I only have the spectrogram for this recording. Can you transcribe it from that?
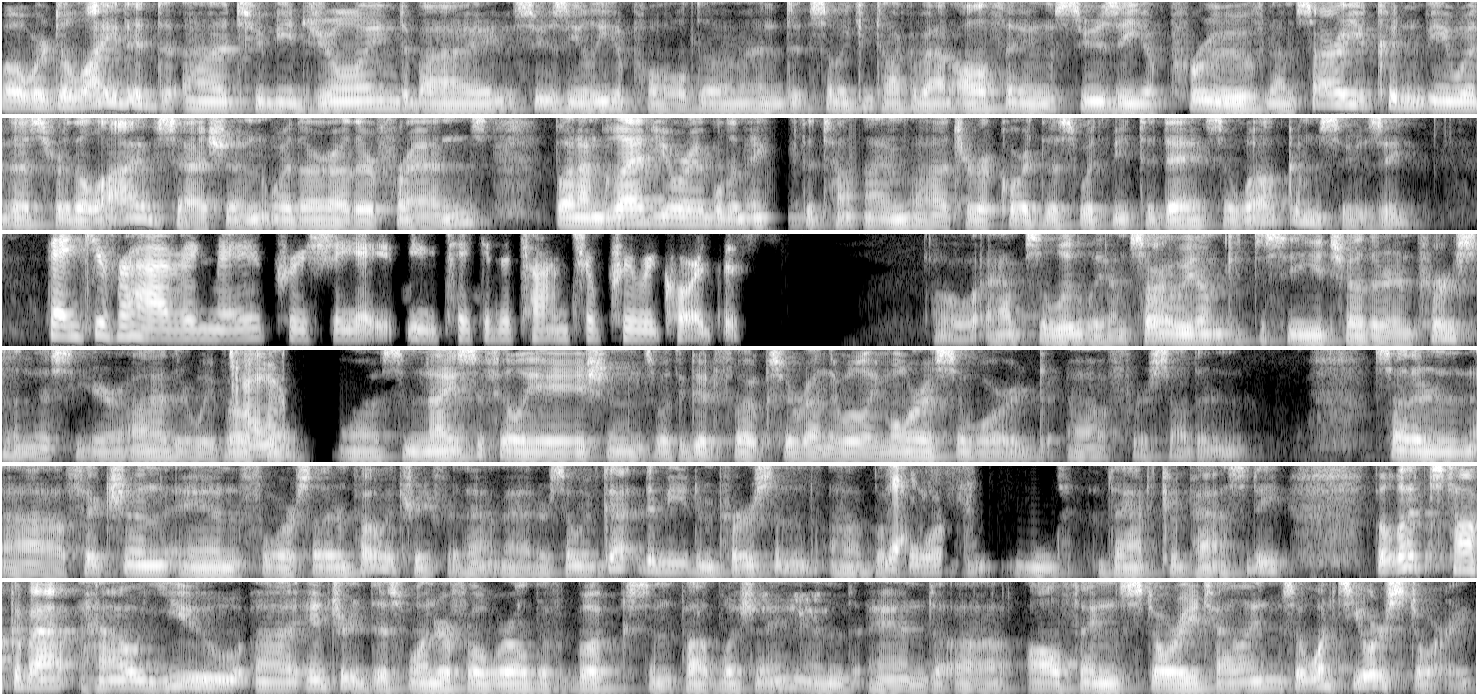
Well, we're delighted uh, to be joined by Suzy Leopold, um, and so we can talk about all things Suzy approved. I'm sorry you couldn't be with us for the live session with our other friends, but I'm glad you were able to make the time uh, to record this with me today. So, welcome, Suzy. Thank you for having me. Appreciate you taking the time to pre record this. Oh, absolutely. I'm sorry we don't get to see each other in person this year either. We both have uh, some nice affiliations with the good folks around the Willie Morris Award uh, for Southern Southern uh, fiction and for Southern poetry for that matter. So we've gotten to meet in person uh, before yes. in that capacity. But let's talk about how you uh, entered this wonderful world of books and publishing and, and uh, all things storytelling. So, what's your story?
